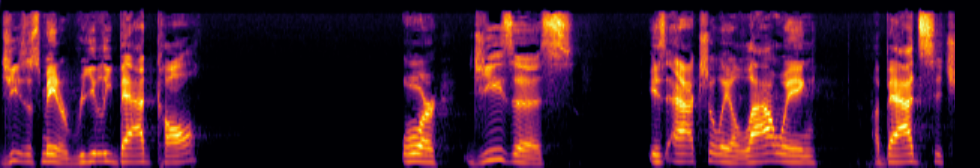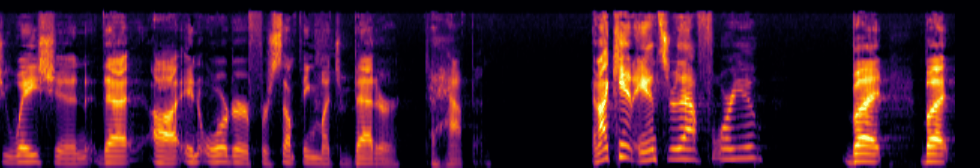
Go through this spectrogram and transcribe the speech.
Jesus made a really bad call, or Jesus is actually allowing a bad situation that uh, in order for something much better to happen. And I can't answer that for you, but but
